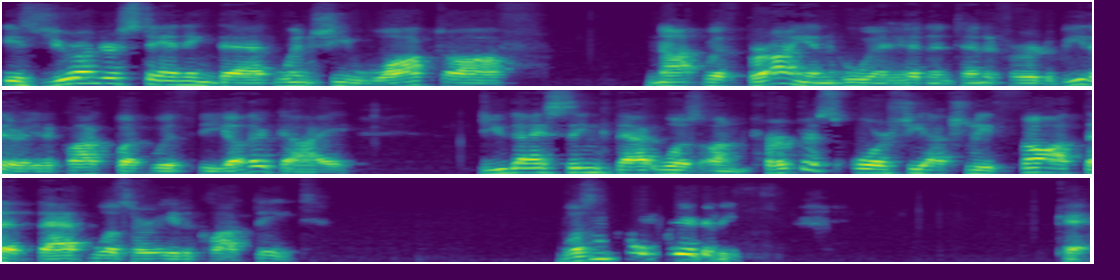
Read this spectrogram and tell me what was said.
is your understanding that when she walked off, not with Brian, who had intended for her to be there at eight o'clock, but with the other guy, do you guys think that was on purpose, or she actually thought that that was her eight o'clock date? Wasn't quite clear to me. Okay,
